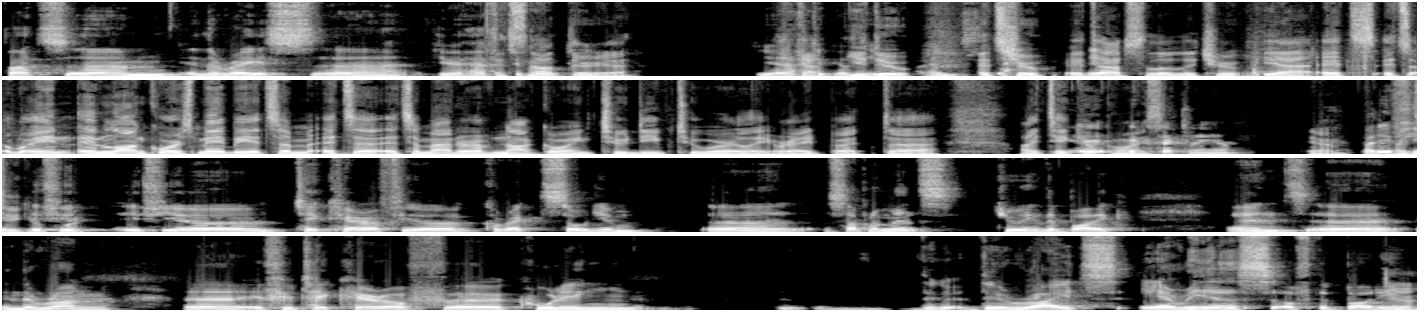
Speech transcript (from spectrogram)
but um, in the race, uh, you have it's to. It's not there yet. You have yeah, to go. You do. And, it's true. It's yeah. absolutely true. Yeah, it's it's in, in long course. Maybe it's a it's a it's a matter of not going too deep too early, right? But uh, I take your point. Exactly. Yeah. Yeah. But if I you if point. you if you take care of your correct sodium uh, supplements during the bike and uh, in the run, uh, if you take care of uh, cooling the the right areas of the body yeah.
